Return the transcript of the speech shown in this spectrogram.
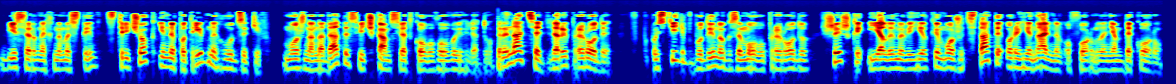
Бісерних намистин, стрічок і непотрібних гудзиків можна надати свічкам святкового вигляду. 13. Дари природи. Впустіть в будинок зимову природу, шишки і ялинові гілки можуть стати оригінальним оформленням декору,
